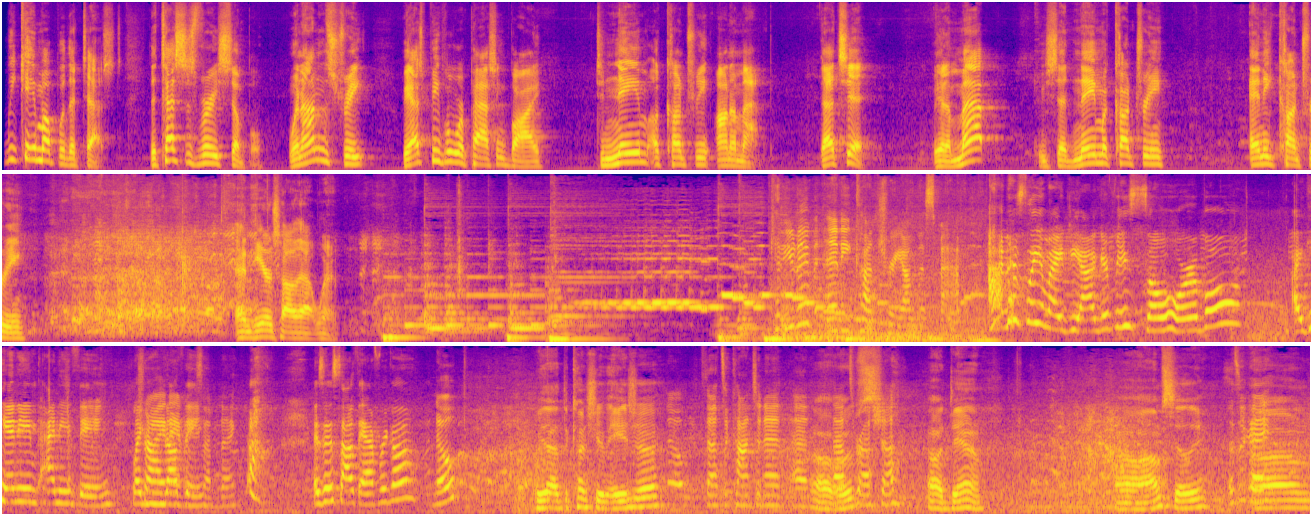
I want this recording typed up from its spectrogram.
We came up with a test. The test is very simple. Went out on the street, we asked people who were passing by to name a country on a map. That's it. We had a map, we said, name a country, any country. and here's how that went. Can you name any country on this map? Honestly, my geography is so horrible. I can't name anything. Like Try nothing. naming something. Is it South Africa? Nope. We had the country of Asia. Nope. That's a continent, and Oh, that's whoops. Russia. Oh, damn. Oh, I'm silly. That's okay. Um,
